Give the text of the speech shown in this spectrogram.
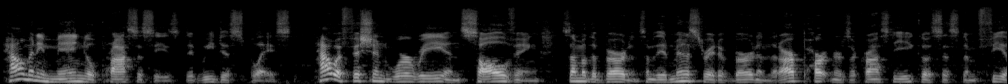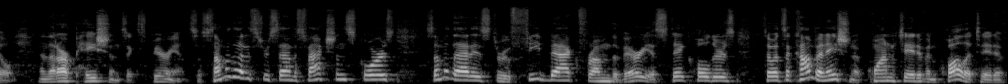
how many manual processes did we displace? How efficient were we in solving some of the burden, some of the administrative burden that our partners across the ecosystem feel and that our patients experience? So, some of that is through satisfaction scores, some of that is through feedback from the various stakeholders. So, it's a combination of quantitative and qualitative,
